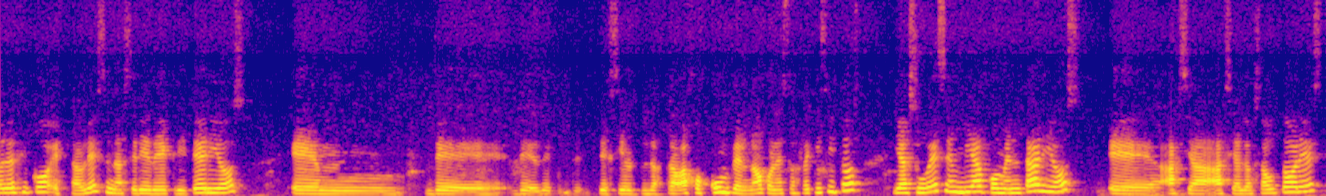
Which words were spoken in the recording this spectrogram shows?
metodológico establece una serie de criterios em, de, si los trabajos cumplen con esos requisitos y a su vez envía comentarios eh, hacia, hacia los autores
